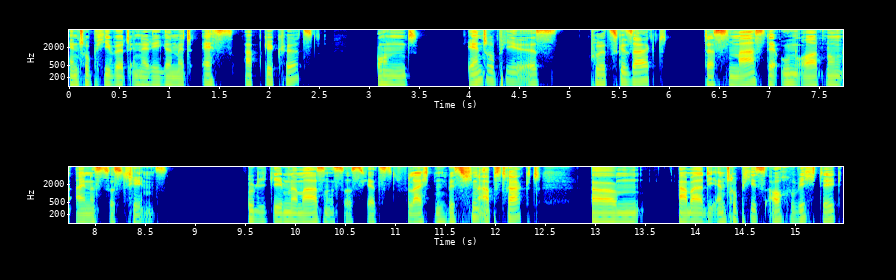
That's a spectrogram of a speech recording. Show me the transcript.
Entropie wird in der Regel mit S abgekürzt. Und die Entropie ist, kurz gesagt, das Maß der Unordnung eines Systems. Zugegebenermaßen ist das jetzt vielleicht ein bisschen abstrakt, ähm, aber die Entropie ist auch wichtig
